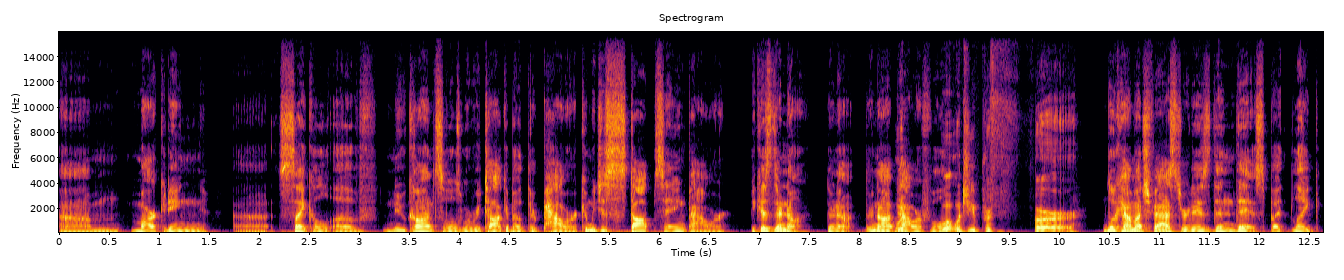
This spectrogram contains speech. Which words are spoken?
um, marketing uh, cycle of new consoles where we talk about their power. Can we just stop saying power? Because they're not. They're not. They're not powerful What would you prefer? look how much faster it is than this. But like,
